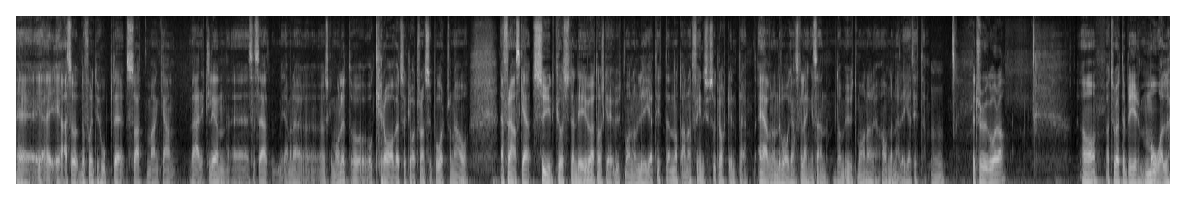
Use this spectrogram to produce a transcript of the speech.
Eh, alltså, de får inte ihop det så att man kan verkligen eh, så att säga, jag menar, önskemålet och, och, kravet såklart från supporterna och den franska sydkusten det är ju att de ska utmana om ligatiteln. Något annat finns ju såklart inte. Även om det var ganska länge sedan de utmanade om den där ligatiteln. Mm. Hur tror du det går då? Ja, jag tror att det blir mål.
